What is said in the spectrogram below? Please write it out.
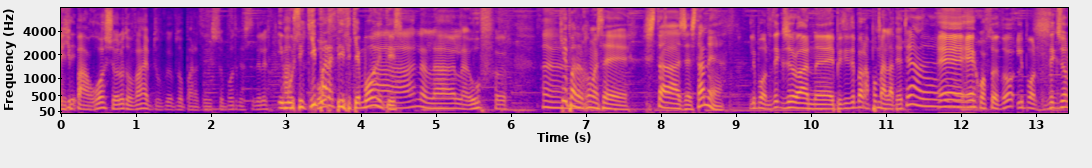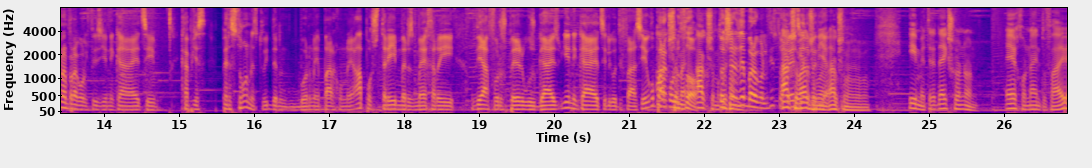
Έχει Γιατί- παγώσει όλο το vibe του το παρατηρήσεις στο podcast. στο τελευταίο. Η Α, μουσική ουφ. παρατήθηκε μόνη της. Α, λα, λα, λα, ουφ. Α. Και επανερχόμαστε στα ζεστά νέα. Λοιπόν, δεν ξέρω αν. ε, Επειδή δεν παρα... Να πούμε άλλα δύο-τρία. Ε, έχω αυτό εδώ. Λοιπόν, δεν ξέρω αν παρακολουθείς γενικά έτσι κάποιες περστόνε του ίντερνετ που μπορεί να υπάρχουν. ε, Από streamers μέχρι διάφορους περίεργους guys. Γενικά έτσι λίγο τη φάση. Εγώ Άκουσα με, παρακολουθώ. άκουσα με, το άκουσα ξέρω με. δεν παρακολουθείς. Το λέω Άκουσα, έτσι για τα άκουσα, παιδιά. άκουσα. Είμαι 36 χρονών. Έχω 9 to 5.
